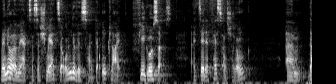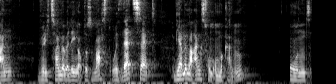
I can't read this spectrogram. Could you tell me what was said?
Wenn du aber merkst, dass der Schmerz der Ungewissheit, der Unklarheit viel größer ist als der der Festanstellung, ähm, dann würde ich zweimal überlegen, ob du es machst. With that said, wir haben immer Angst vom Unbekannten. Und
